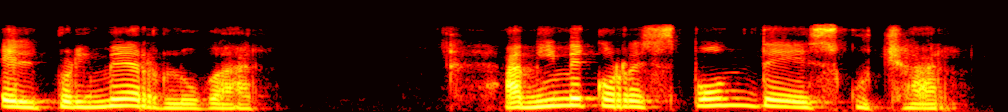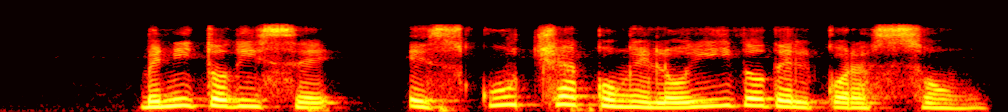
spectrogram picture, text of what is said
el primer lugar. A mí me corresponde escuchar. Benito dice, escucha con el oído del corazón.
